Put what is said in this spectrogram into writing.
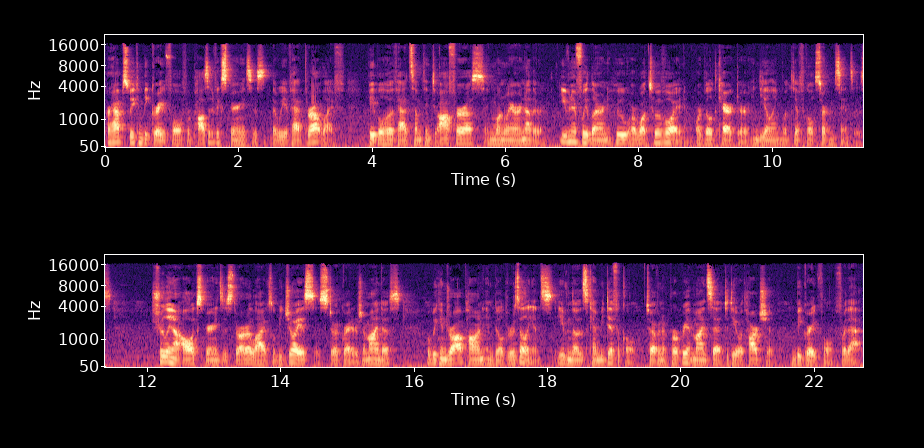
Perhaps we can be grateful for positive experiences that we have had throughout life, people who have had something to offer us in one way or another, even if we learn who or what to avoid or build character in dealing with difficult circumstances. Surely not all experiences throughout our lives will be joyous, as Stoic writers remind us, but we can draw upon and build resilience, even though this can be difficult, to have an appropriate mindset to deal with hardship, and be grateful for that.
